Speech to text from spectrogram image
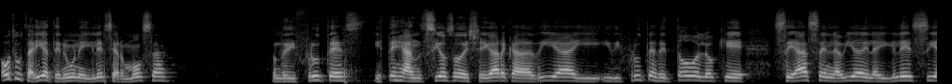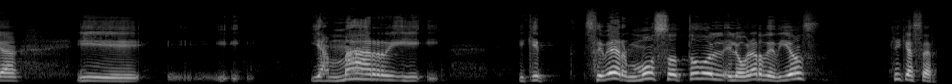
¿A vos te gustaría tener una iglesia hermosa donde disfrutes y estés ansioso de llegar cada día y, disfrutes de todo lo que se hace en la vida de la iglesia y, y amar y, que se ve hermoso todo el obrar de Dios, ¿qué hay que hacer?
